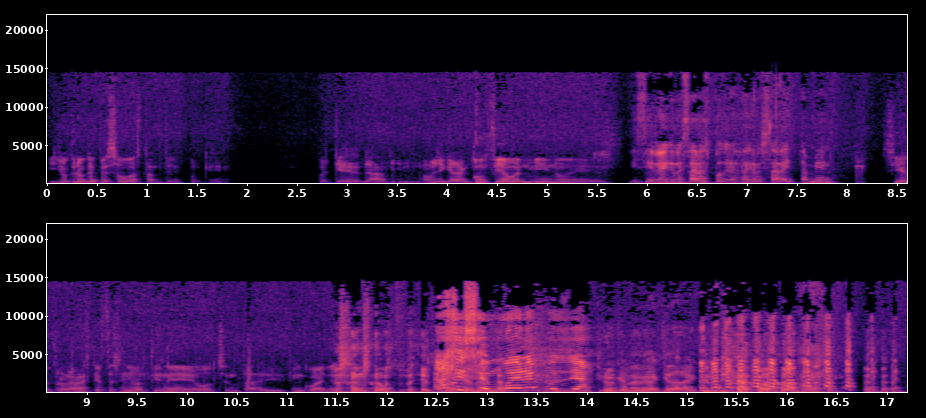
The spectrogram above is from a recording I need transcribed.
Y yo creo que pesó bastante, porque, porque ya, oye, que han confiado en mí, ¿no? Es- Y si regresaras, podrías regresar ahí también. Sí, el problema es que este señor tiene 85 años, entonces Ah, si se me- muere, pues ya. Creo que me voy a quedar aquí un tiempo.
